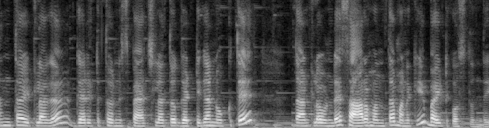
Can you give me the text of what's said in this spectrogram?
అంతా ఇట్లాగా గరిటతోని స్పాచ్లతో గట్టిగా నొక్కితే దాంట్లో ఉండే సారం అంతా మనకి బయటకు వస్తుంది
